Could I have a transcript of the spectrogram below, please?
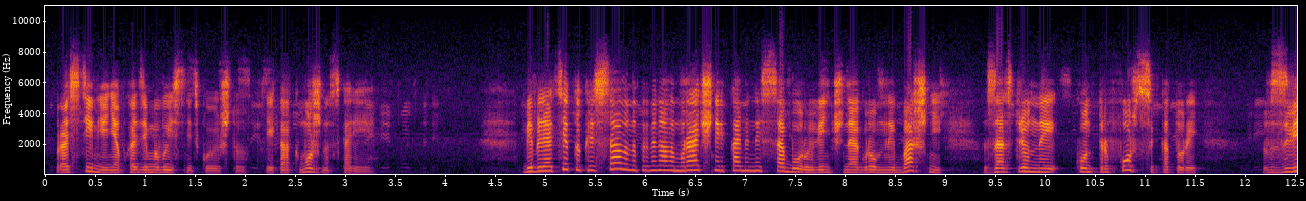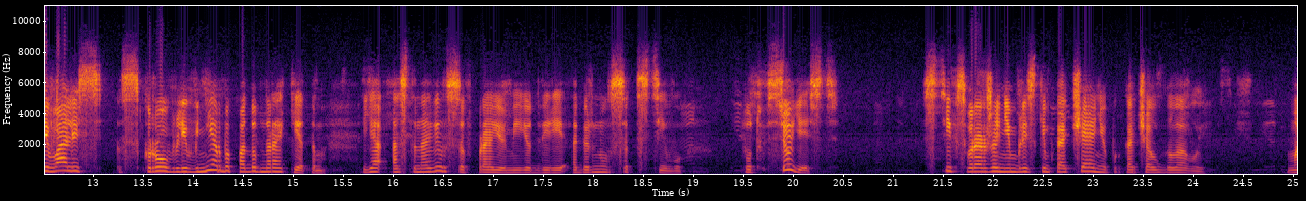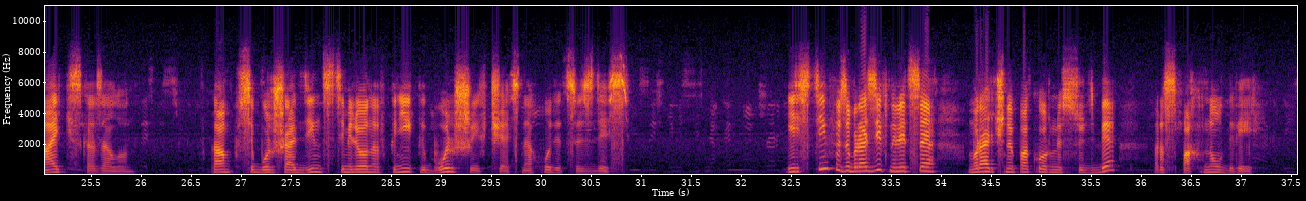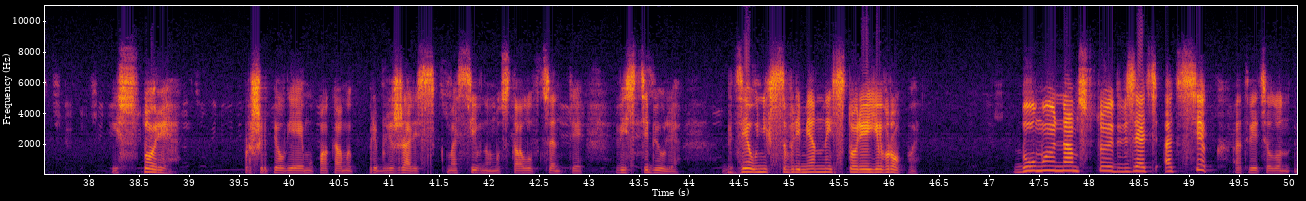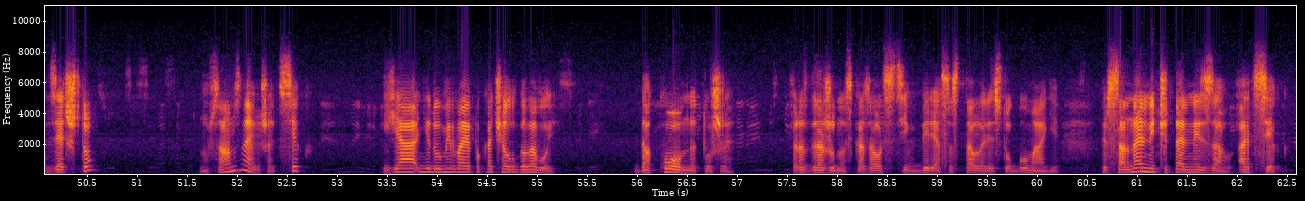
Прости, мне необходимо выяснить кое-что, и как можно скорее. Библиотека Кресала напоминала мрачный каменный собор, увенчанный огромной башней, заостренные контрфорсы которой взвивались с кровли в небо, подобно ракетам. Я остановился в проеме ее двери, обернулся к Стиву. «Тут все есть?» Стив с выражением близким к отчаянию покачал головой. «Майки», — сказал он, — «в кампусе больше 11 миллионов книг, и большая их часть находится здесь». И Стив, изобразив на лице мрачную покорность судьбе, распахнул дверь. «История!» — прошипел я ему, пока мы приближались к массивному столу в центре вестибюля. «Где у них современная история Европы?» «Думаю, нам стоит взять отсек», — ответил он. «Взять что?» «Ну, сам знаешь, отсек». Я, недоумевая, покачал головой. «Да комнату же!» — раздраженно сказал Стив, беря со стола листок бумаги. «Персональный читальный зал, отсек.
